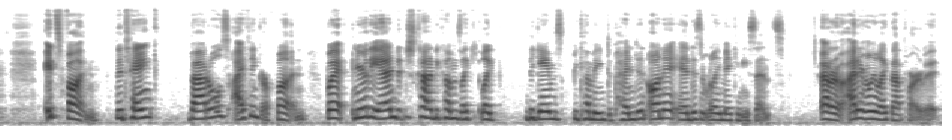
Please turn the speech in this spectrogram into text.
it's fun. The tank battles, I think, are fun. But near the end, it just kind of becomes like like the game's becoming dependent on it, and doesn't really make any sense. I don't know. I didn't really like that part of it.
